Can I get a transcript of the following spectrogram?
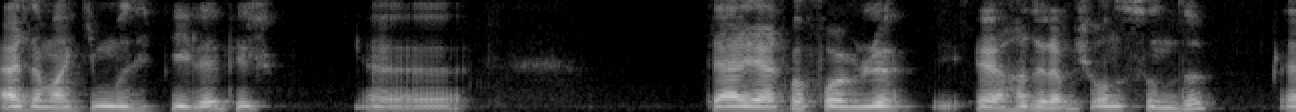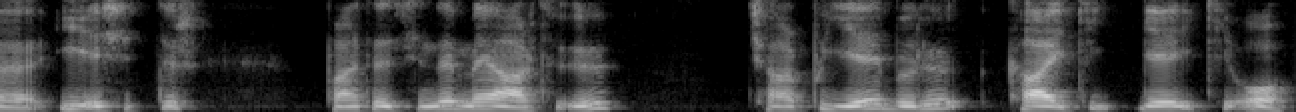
her zamanki muzipliğiyle bir e, değer yaratma formülü e, hazırlamış. Onu sundu. E, I eşittir. Parantez içinde M artı Ü çarpı Y bölü K2 G2O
